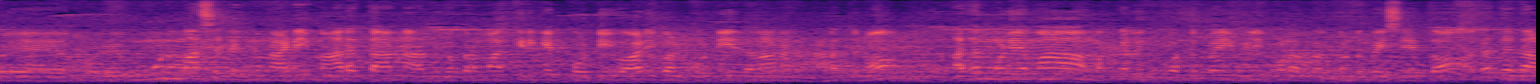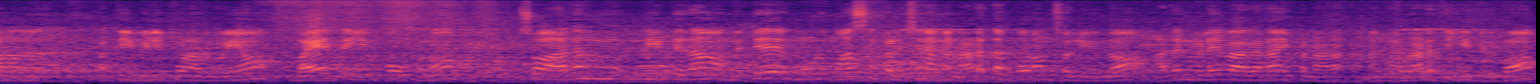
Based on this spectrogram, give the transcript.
ஒரு ஒரு மூணு மாதத்துக்கு முன்னாடி மாரத்தான் அதுக்கப்புறமா கிரிக்கெட் போட்டி வாலிபால் போட்டி இதெல்லாம் நாங்கள் நடத்தினோம். அதன் மூலயமா மக்களுக்கு கொண்டு போய் விழிப்புணர்வை கொண்டு போய் சேர்த்தோம். ரத்த தானம் பற்றி விழிப்புணர்வையும் பயத்தையும் போக்கணும். ஸோ அதன் முன்னிட்டு தான் வந்துட்டு மூணு மாதம் கழிச்சு நாங்கள் நடத்த போகிறோம்னு சொல்லியிருந்தோம். அதன் விளைவாக தான் இப்போ நாங்கள் நடத்திக்கிட்டு இருக்கோம்.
